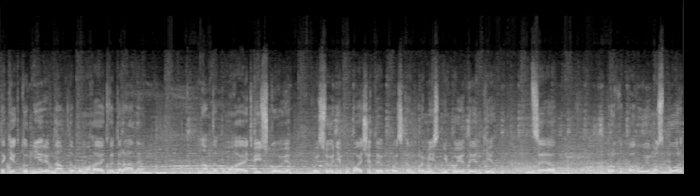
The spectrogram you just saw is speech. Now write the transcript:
таких турнірів нам допомагають ветерани. Нам допомагають військові. Ви сьогодні побачите безкомпромісні поєдинки. Це пропагуємо спорт,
